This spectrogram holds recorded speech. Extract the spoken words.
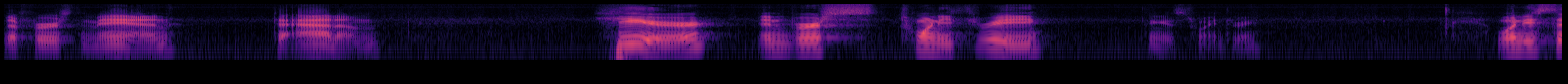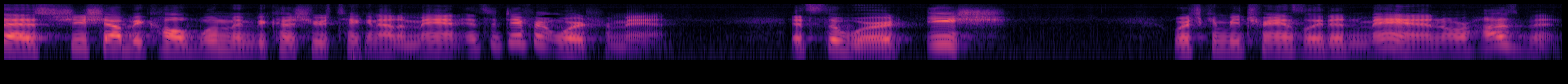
the first man, to Adam, here in verse 23, I think it's 23, when he says, She shall be called woman because she was taken out of man, it's a different word for man. It's the word ish, which can be translated man or husband.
